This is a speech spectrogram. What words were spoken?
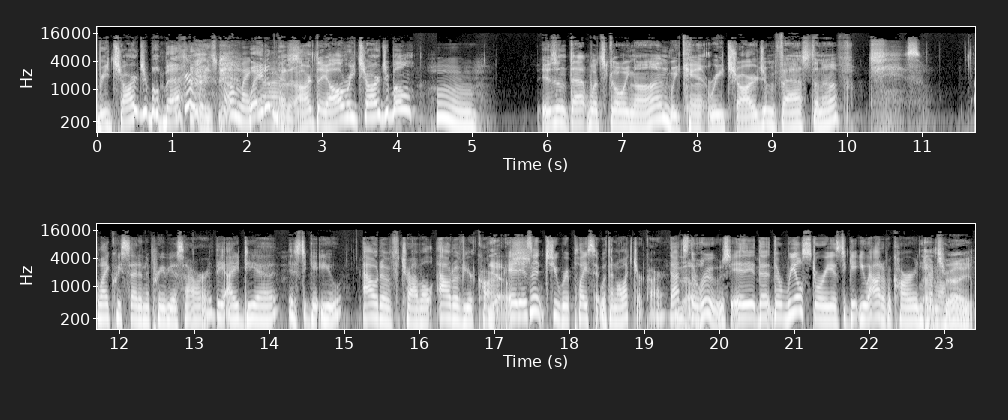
Rechargeable batteries. Oh my Wait a minute, aren't they all rechargeable? Hmm. Isn't that what's going on? We can't recharge them fast enough? Jeez. Like we said in the previous hour, the idea is to get you out of travel, out of your car. Yes. It isn't to replace it with an electric car. That's the ruse. It- the, the real story is to get you out of a car in general. That's right.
